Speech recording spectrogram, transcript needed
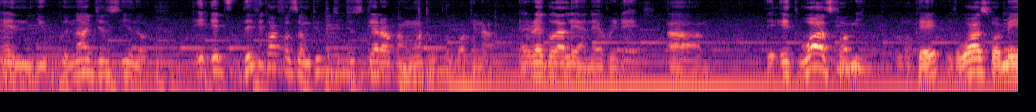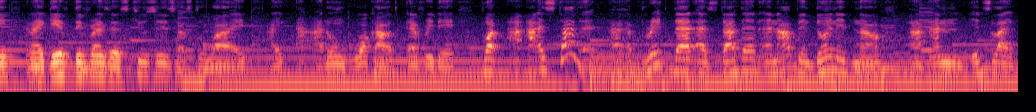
and you could not just you know it, it's difficult for some people to just get up and want to be working out regularly and every day. Um, it was for me okay? It was for me and i gave different excuses as to why i i don't work out every day. But i, I started. I break that i started and i've been doing it now. And it's like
